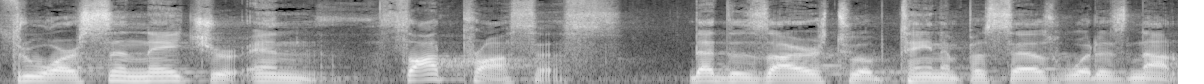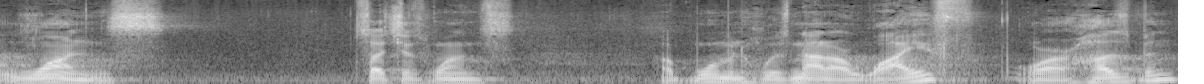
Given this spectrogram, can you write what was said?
through our sin nature and thought process that desires to obtain and possess what is not one's, such as one's a woman who is not our wife or our husband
